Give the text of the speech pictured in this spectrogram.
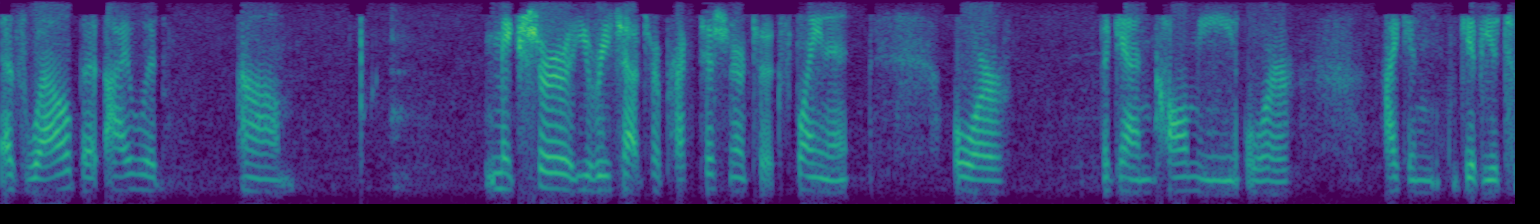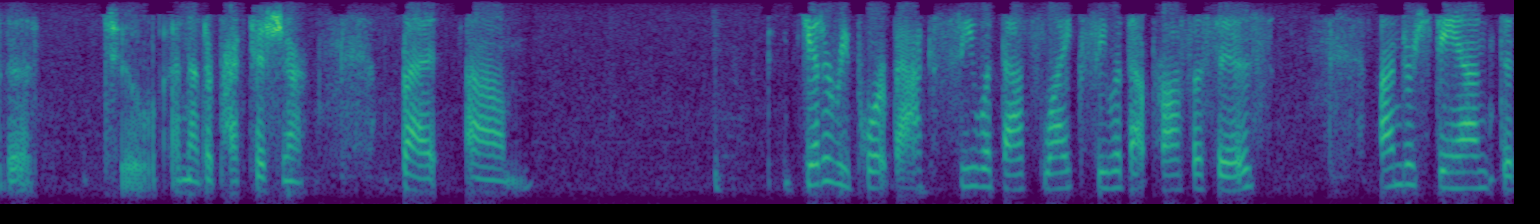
as well, but I would um, make sure you reach out to a practitioner to explain it or again call me or I can give you to the to another practitioner. But um, get a report back, see what that's like, see what that process is, understand the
